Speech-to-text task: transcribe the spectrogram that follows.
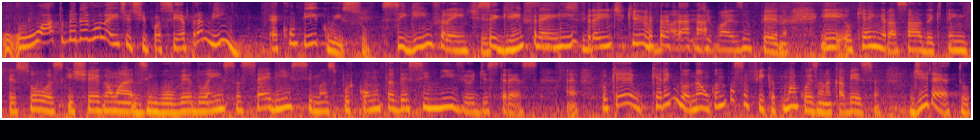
O, o, ato benevolente, tipo assim, é para mim. É comigo isso. Seguir em frente. Seguir em frente. Seguir em frente que vale demais a pena. E o que é engraçado é que tem pessoas que chegam a desenvolver doenças seríssimas por conta desse nível de estresse. Né? Porque, querendo ou não, quando você fica com uma coisa na cabeça, direto,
